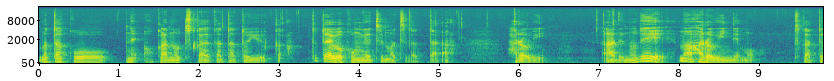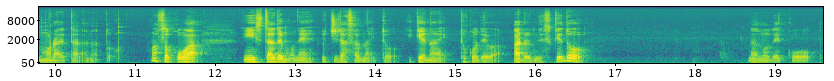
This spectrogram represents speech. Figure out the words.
またこう、ね、他の使い方というか、例えば今月末だったら、ハロウィンあるので、まあハロウィンでも使ってもらえたらなと。まあそこは、インスタでもね打ち出さないといけないとこではあるんですけどなのでこう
